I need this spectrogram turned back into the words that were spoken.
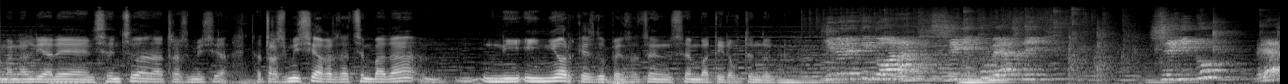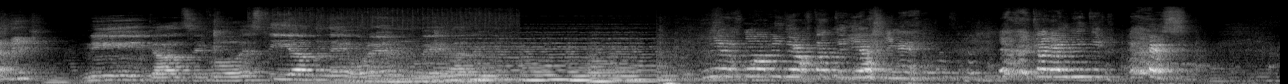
emanaldiaren zentzua da transmisioa. Eta transmisioa gertatzen bada, ni inork ez du pensatzen zen bat irauten duen. Giberetik doanak, segitu behaznik. Segitu behaznik. Ni galtzeko ez diatne horren behar. Ni ez doa bide hortatik jasine. Errekala ibitik ez.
